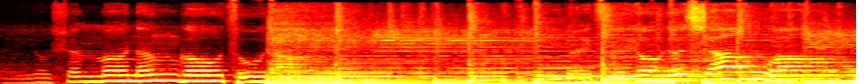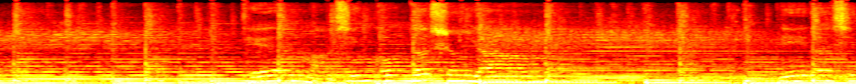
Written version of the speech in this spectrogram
没有什么能够阻挡你对。自由的向往，天马行空的生涯，你的心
